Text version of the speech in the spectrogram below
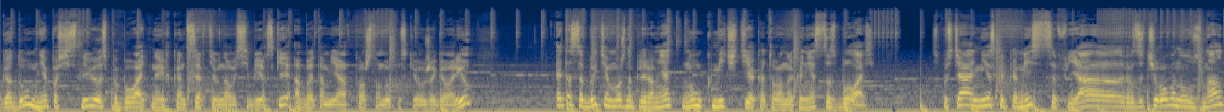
году мне посчастливилось побывать на их концерте в Новосибирске, об этом я в прошлом выпуске уже говорил. Это событие можно приравнять, ну, к мечте, которая наконец-то сбылась. Спустя несколько месяцев я разочарованно узнал,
